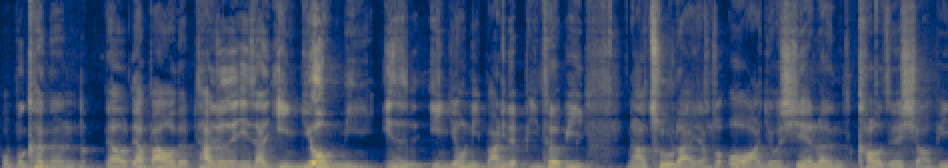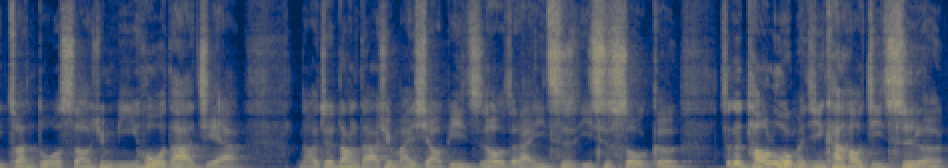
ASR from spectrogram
我不可能要要把我的，他就是一直在引诱你，一直引诱你把你的比特币拿出来，讲说哇，有些人靠这些小币赚多少，去迷惑大家，然后就让大家去买小币之后再来一次一次收割，这个套路我们已经看好几次了。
